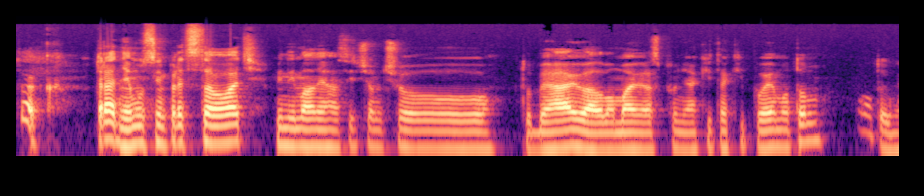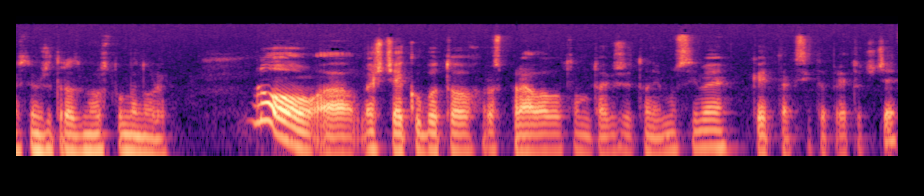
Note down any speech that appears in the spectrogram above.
Tak, trať nemusím predstavovať minimálne hasičom, čo tu behajú, alebo majú aspoň nejaký taký pojem o tom. No tak myslím, že teraz sme už spomenuli. No a ešte aj Kubo to rozprával o tom, takže to nemusíme. Keď tak si to pretočte.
